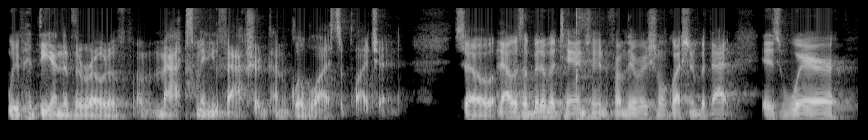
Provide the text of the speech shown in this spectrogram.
we've hit the end of the road of a mass manufactured kind of globalized supply chain. So that was a bit of a tangent from the original question, but that is where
